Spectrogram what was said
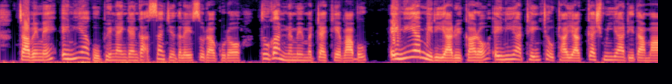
။ဒါပေမဲ့အိန္ဒိယကိုဘယ်နိုင်ငံကစန့်ကျင်တယ်လဲဆိုတာကိုတော့သူကနာမည်မတက်ခဲ့ပါဘူး။ အိန္ဒိယမီဒီယာတွေကတော့အိန္ဒိယထိန်းချုပ်ထားရာကက်ရှ်မီးယားဒေသမှာ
